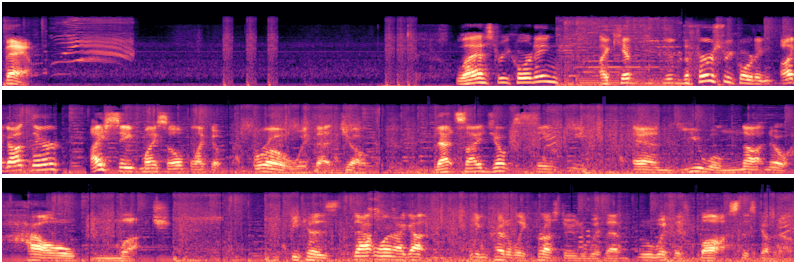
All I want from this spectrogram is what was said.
Bam! Last recording, I kept... The, first recording, I got there, I saved myself like a pro with that jump. That side jump saved me. And you will not know how much because that one I got incredibly frustrated with that with this boss that's coming up.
